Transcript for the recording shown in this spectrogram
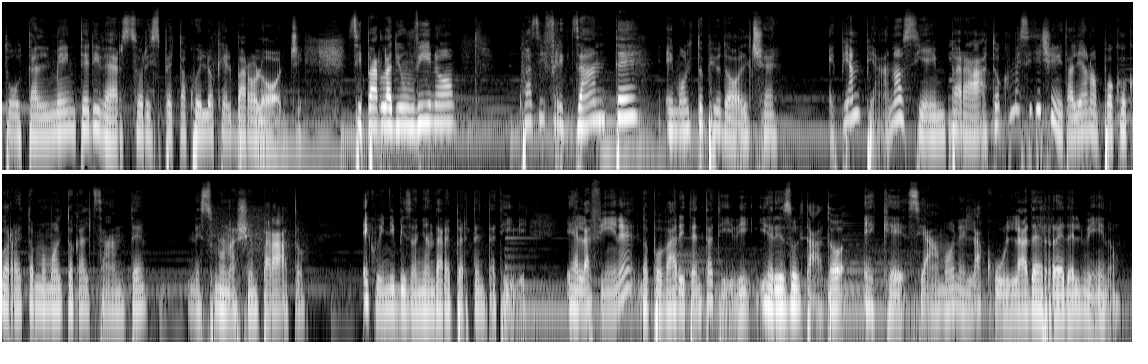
totalmente diverso rispetto a quello che è il Barolo oggi. Si parla di un vino quasi frizzante e molto più dolce. E pian piano si è imparato, come si dice in italiano poco corretto ma molto calzante. Nessuno nasce imparato e quindi bisogna andare per tentativi. E alla fine, dopo vari tentativi, il risultato è che siamo nella culla del re del vino.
